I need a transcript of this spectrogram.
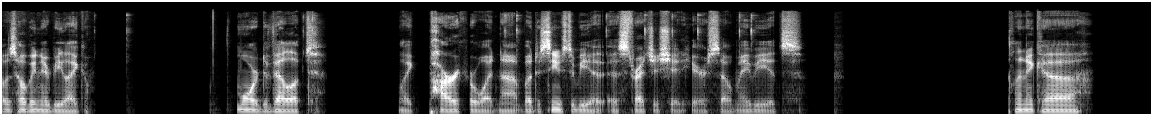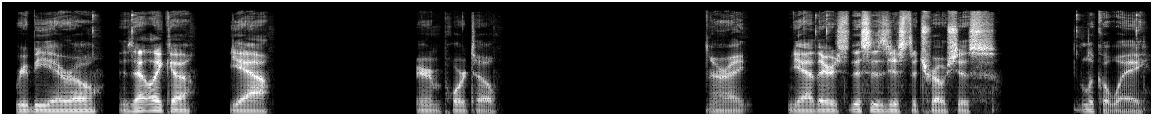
I was hoping there'd be like more developed like park or whatnot, but it seems to be a, a stretch of shit here, so maybe it's Clinica Ribeiro. Is that like a yeah. We're in Porto. Alright. Yeah, there's this is just atrocious. Look away.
